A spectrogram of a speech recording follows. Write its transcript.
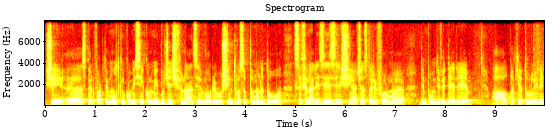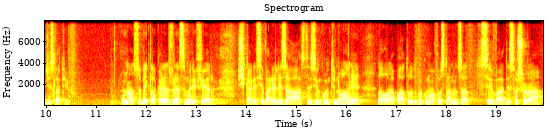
și uh, sper foarte mult că Comisia Economie, Buget și Finanțe vor reuși într-o săptămână, două să finalizeze și această reformă din punct de vedere al pachetului legislativ. Un alt subiect la care aș vrea să mă refer și care se va realiza astăzi în continuare, la ora 4, după cum a fost anunțat, se va desfășura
